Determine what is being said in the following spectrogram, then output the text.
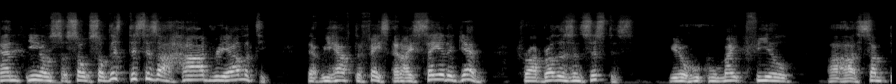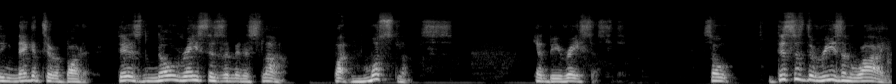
And you know, so so, so this this is a hard reality that we have to face. And I say it again for our brothers and sisters, you know, who, who might feel uh, something negative about it. There's no racism in Islam, but Muslims can be racist. So this is the reason why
